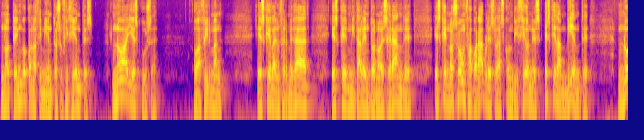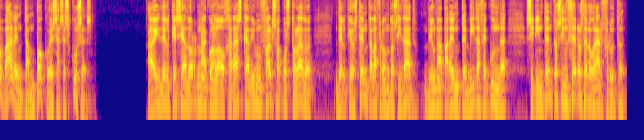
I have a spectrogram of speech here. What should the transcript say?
no tengo conocimientos suficientes. No hay excusa. O afirman, es que la enfermedad, es que mi talento no es grande, es que no son favorables las condiciones, es que el ambiente. No valen tampoco esas excusas. Hay del que se adorna con la hojarasca de un falso apostolado, del que ostenta la frondosidad de una aparente vida fecunda sin intentos sinceros de lograr fruto.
